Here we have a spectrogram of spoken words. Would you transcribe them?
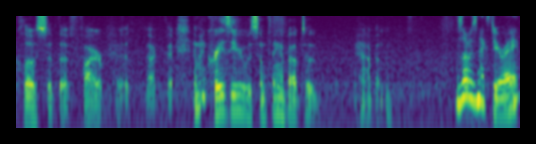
close at the fire pit back there. Am I crazy or was something about to happen? There's always next year, right?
